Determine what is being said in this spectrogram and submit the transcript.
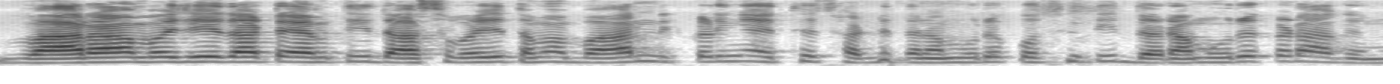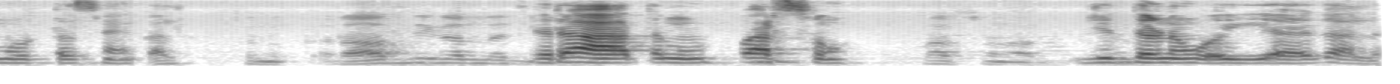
12 ਵਜੇ ਦਾ ਟਾਈਮ ਸੀ 10 ਵਜੇ ਤਾਂ ਮੈਂ ਬਾਹਰ ਨਿਕਲੀਆਂ ਇੱਥੇ ਸਾਡੇ ਦਰਾਂ ਮੂਰੇ ਕੁਛ ਨਹੀਂ ਦਰਾਂ ਮੂਰੇ ਕਢਾ ਕੇ ਮੋਟਰਸਾਈਕਲ। ਤੁਹਾਨੂੰ ਰਾਤ ਦੀ ਗੱਲ ਹੈ ਜੀ? ਰਾਤ ਨੂੰ ਪਰਸੋਂ। ਪਰਸੋਂ ਨਾਲ ਜਿੱਦਣ ਹੋਈ ਹੈ ਇਹ ਗੱਲ।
